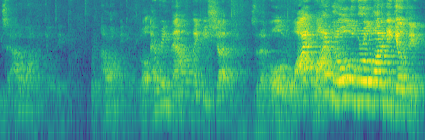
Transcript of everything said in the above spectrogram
You say, I don't want to be I don't want to be guilty. Well, every mouth might be shut so that all why why would all the world want to be guilty?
